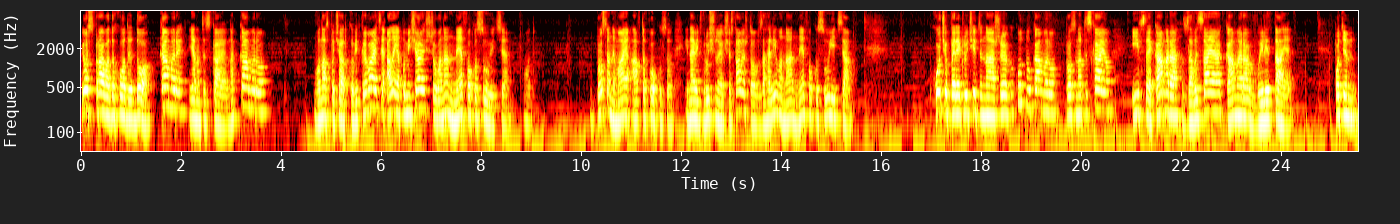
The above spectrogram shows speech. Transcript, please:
І ось справа доходить до камери. Я натискаю на камеру. Вона спочатку відкривається, але я помічаю, що вона не фокусується. От. Просто немає автофокусу. І навіть вручну, якщо ставиш, то взагалі вона не фокусується. Хочу переключити на ширококутну камеру, просто натискаю, і все, камера зависає, камера вилітає. Потім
